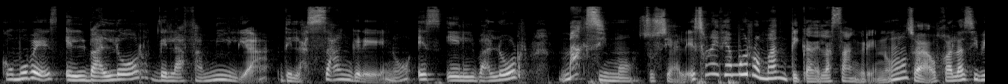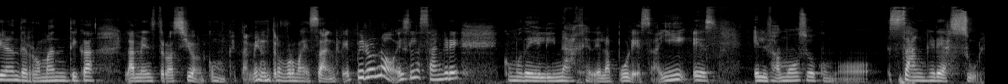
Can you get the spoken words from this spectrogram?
como ves, el valor de la familia, de la sangre, ¿no? Es el valor máximo social. Es una idea muy romántica de la sangre, ¿no? O sea, ojalá si vieran de romántica la menstruación, como que también otra forma de sangre, pero no, es la sangre como del linaje, de la pureza. Y es el famoso como sangre azul,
